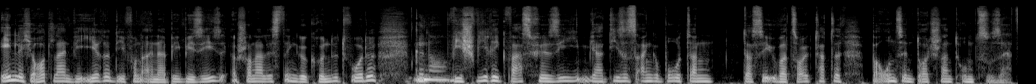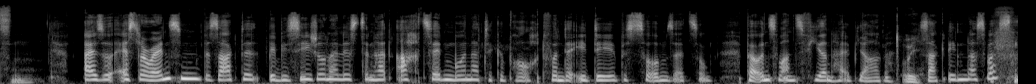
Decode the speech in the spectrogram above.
ähnliche Hotline wie Ihre, die von einer BBC-Journalistin gegründet wurde. Genau. Wie schwierig war es für Sie, ja, dieses Angebot dann das sie überzeugt hatte, bei uns in Deutschland umzusetzen? Also Esther Ranson, besagte BBC-Journalistin, hat 18 Monate gebraucht von der Idee bis zur Umsetzung. Bei uns waren es viereinhalb Jahre. Ui. Sagt Ihnen das was?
